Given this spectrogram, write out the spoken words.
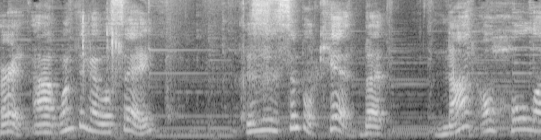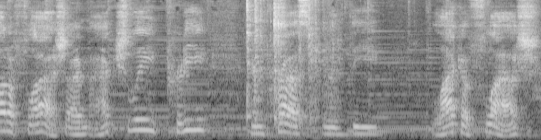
Alright, uh, one thing I will say, this is a simple kit, but not a whole lot of flash. I'm actually pretty impressed with the lack of flash.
